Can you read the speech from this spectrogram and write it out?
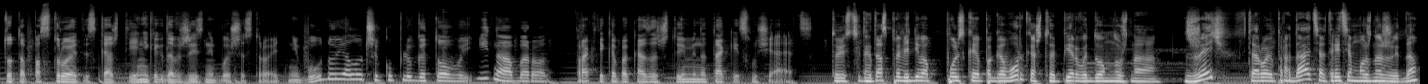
кто-то построит и скажет, я никогда в жизни больше строить не буду, я лучше куплю готовый, и наоборот. Практика показывает, что именно так и случается. То есть иногда справедлива польская поговорка, что первый дом нужно сжечь, второй продать, а в третьем можно жить, да?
